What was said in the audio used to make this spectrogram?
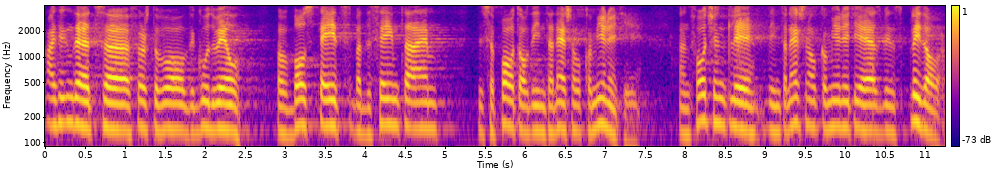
I think that, uh, first of all, the goodwill of both states, but at the same time, the support of the international community. Unfortunately, the international community has been split over,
